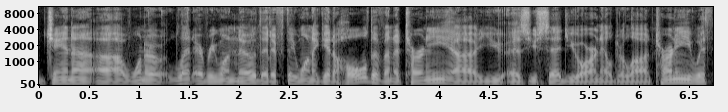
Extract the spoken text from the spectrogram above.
Jana, I uh, want to let everyone know that if they want to get a hold of an attorney, uh, you as you said, you are an elder law attorney with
